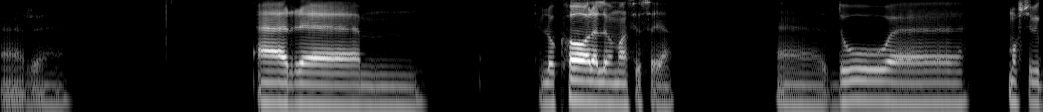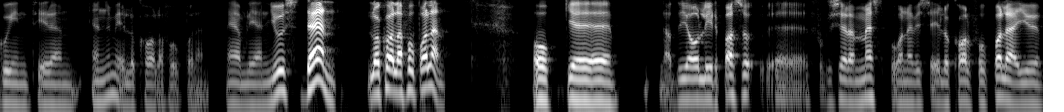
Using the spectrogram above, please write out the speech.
är, är eh, lokal eller vad man ska säga. Eh, då eh, måste vi gå in till den ännu mer lokala fotbollen, nämligen just den lokala fotbollen. Och eh, ja, det jag och Lirpa så, eh, fokuserar mest på när vi säger lokal fotboll är ju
